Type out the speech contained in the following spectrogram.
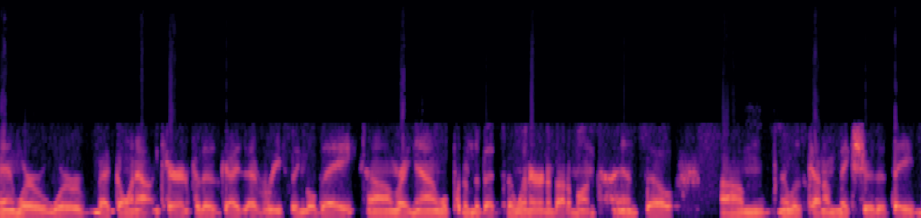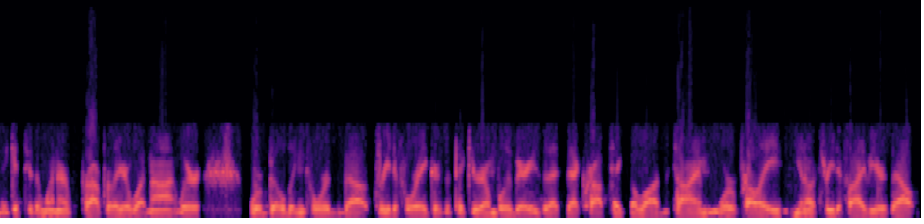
and we're we're going out and caring for those guys every single day um, right now. And we'll put them to bed for the winter in about a month, and so um, and was kind of make sure that they, get through the winter properly or whatnot. We're we're building towards about three to four acres of pick your own blueberries. That that crop takes a lot of time. We're probably you know three to five years out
